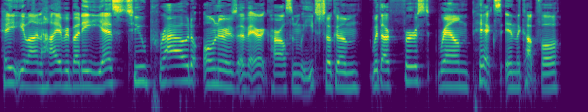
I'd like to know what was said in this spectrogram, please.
Hey Elon, hi everybody. Yes, two proud owners of Erik Karlsson. We each took him with our first round picks in the cupful.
